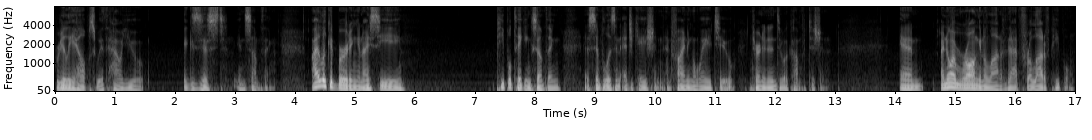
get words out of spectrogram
really helps with how you exist in something. I look at birding and I see people taking something as simple as an education and finding a way to turn it into a competition. And I know I'm wrong in a lot of that for a lot of people.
